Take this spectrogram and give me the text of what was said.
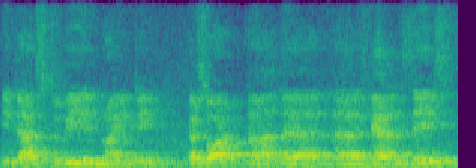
It has to be in writing. That's what uh, the uh, canon says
